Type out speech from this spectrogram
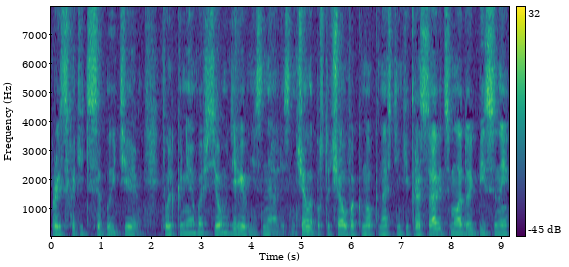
происходить события, только не обо всем в деревне знали. Сначала постучал в окно к Настеньке красавец молодой писанный,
